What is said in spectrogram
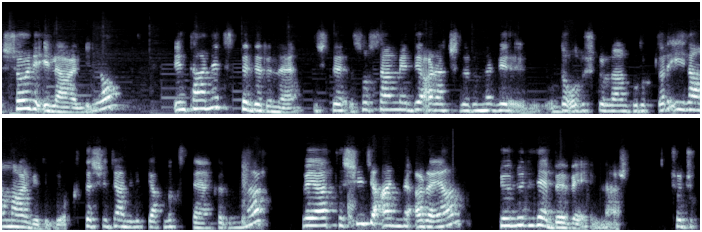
şöyle ilerliyor. İnternet sitelerine, işte sosyal medya araçlarına ve da oluşturulan gruplara ilanlar veriliyor. Taşıyıcı annelik yapmak isteyen kadınlar veya taşıyıcı anne arayan gönüllü ebeveynler çocuk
